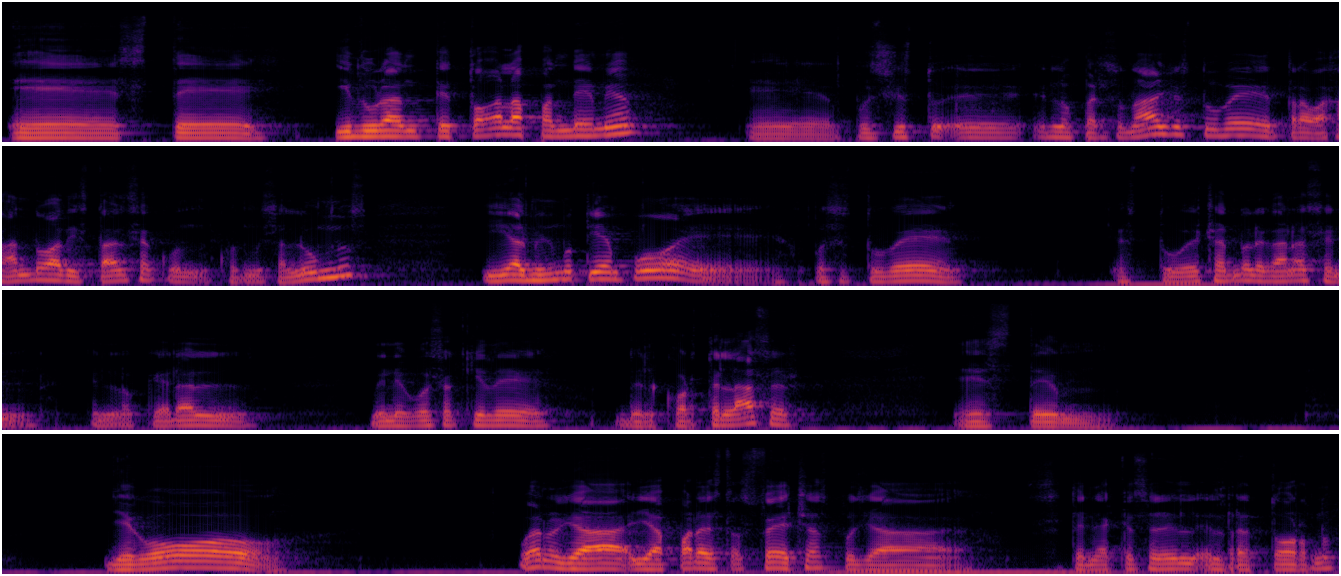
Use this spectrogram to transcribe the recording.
Este, y durante toda la pandemia, eh, pues yo eh, en lo personal yo estuve trabajando a distancia con, con mis alumnos y al mismo tiempo, eh, pues estuve, estuve echándole ganas en, en lo que era el, mi negocio aquí de, del corte láser. Este, Llegó, bueno, ya, ya para estas fechas, pues ya se tenía que hacer el, retorno,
